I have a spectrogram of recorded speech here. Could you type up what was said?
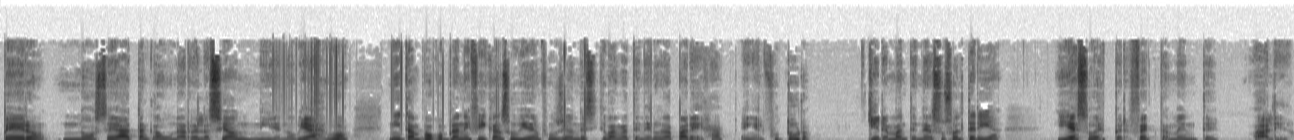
pero no se atan a una relación ni de noviazgo, ni tampoco planifican su vida en función de si van a tener una pareja en el futuro. Quieren mantener su soltería y eso es perfectamente válido.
